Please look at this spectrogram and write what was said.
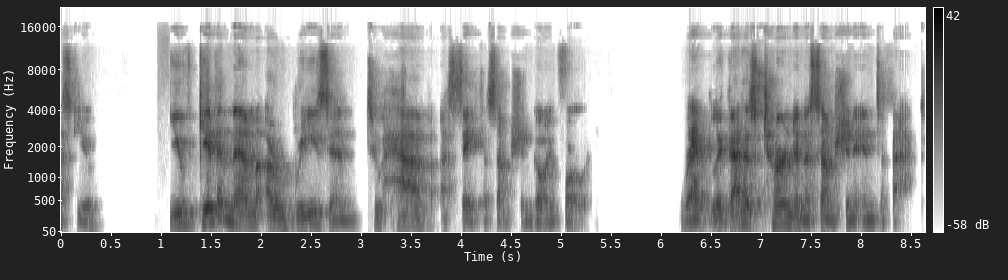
ask you you've given them a reason to have a safe assumption going forward right like that has turned an assumption into fact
